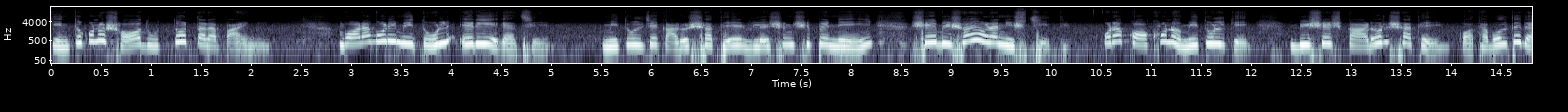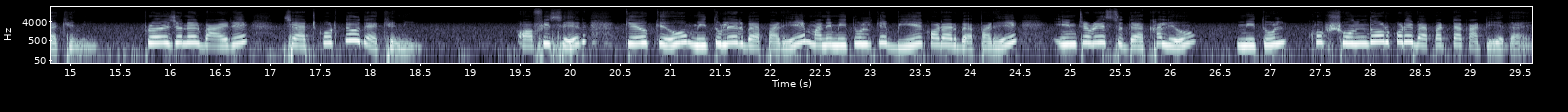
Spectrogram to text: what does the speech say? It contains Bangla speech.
কিন্তু কোনো সৎ উত্তর তারা পায়নি। বরাবরই মিতুল এড়িয়ে গেছে। মিতুল যে কারোর সাথে রিলেশনশিপে নেই, সে বিষয়ে ওরা নিশ্চিত। ওরা কখনো মিতুলকে বিশেষ কারোর সাথে কথা বলতে দেখেনি। প্রয়োজনের বাইরে চ্যাট করতেও দেখেনি। অফিসের কেউ কেউ মিতুলের ব্যাপারে মানে মিতুলকে বিয়ে করার ব্যাপারে ইন্টারেস্ট দেখালেও মিতুল খুব সুন্দর করে ব্যাপারটা কাটিয়ে দেয়।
